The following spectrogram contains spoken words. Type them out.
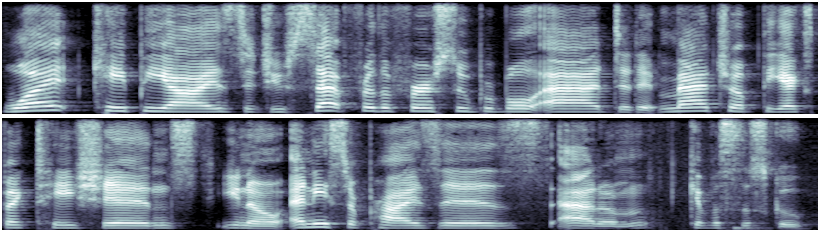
what KPIs did you set for the first Super Bowl ad? Did it match up the expectations? You know any surprises? Adam give us the scoop.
